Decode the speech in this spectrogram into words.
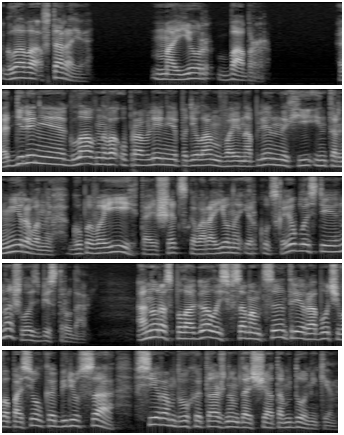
Глава вторая. Майор Бабр. Отделение Главного управления по делам военнопленных и интернированных ГУПВИ Тайшетского района Иркутской области нашлось без труда. Оно располагалось в самом центре рабочего поселка Бирюса в сером двухэтажном дощатом домике.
